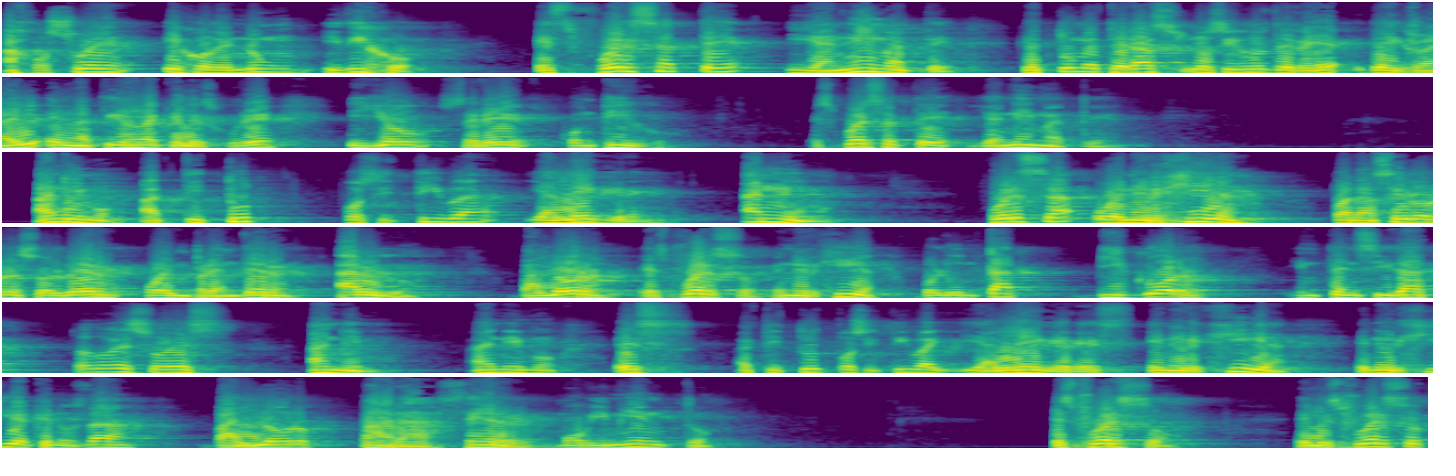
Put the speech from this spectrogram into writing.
a Josué, hijo de Nun, y dijo, esfuérzate y anímate, que tú meterás los hijos de Israel en la tierra que les juré y yo seré contigo. Esfuérzate y anímate. Ánimo, actitud positiva y alegre. Ánimo, fuerza o energía para hacer o resolver o emprender algo. Valor, esfuerzo, energía, voluntad, vigor, intensidad. Todo eso es ánimo. Ánimo es actitud positiva y alegre, es energía, energía que nos da valor para hacer, movimiento. Esfuerzo. El esfuerzo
